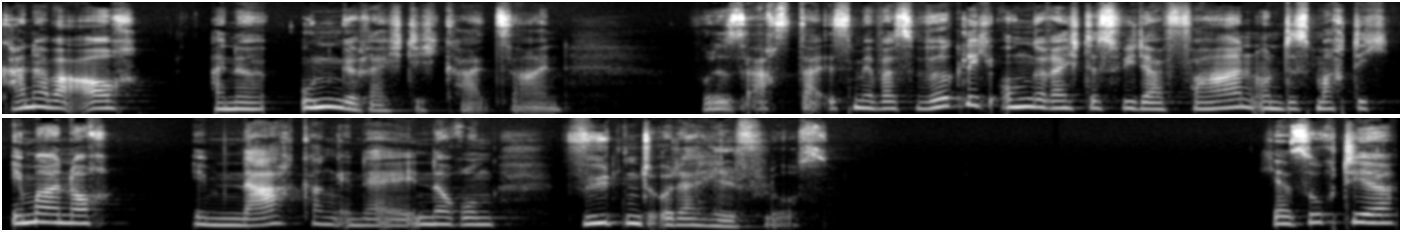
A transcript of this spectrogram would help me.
Kann aber auch eine Ungerechtigkeit sein, wo du sagst, da ist mir was wirklich Ungerechtes widerfahren und es macht dich immer noch im Nachgang in der Erinnerung wütend oder hilflos. Ja, such dir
